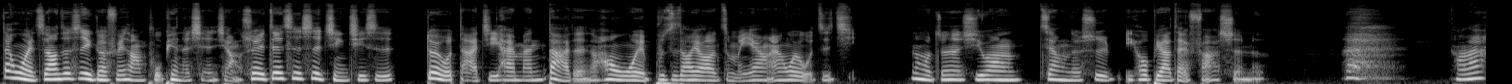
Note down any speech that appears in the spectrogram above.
但我也知道这是一个非常普遍的现象，所以这次事情其实对我打击还蛮大的。然后我也不知道要怎么样安慰我自己。那我真的希望这样的事以后不要再发生了。唉，好啦，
